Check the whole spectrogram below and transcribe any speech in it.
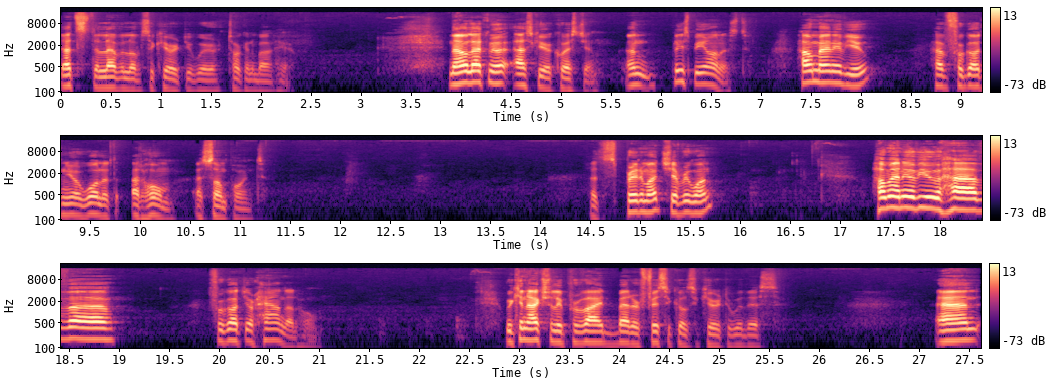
That's the level of security we're talking about here. Now let me ask you a question, and please be honest. How many of you have forgotten your wallet at home at some point? That's pretty much everyone. How many of you have uh, forgot your hand at home? We can actually provide better physical security with this. And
